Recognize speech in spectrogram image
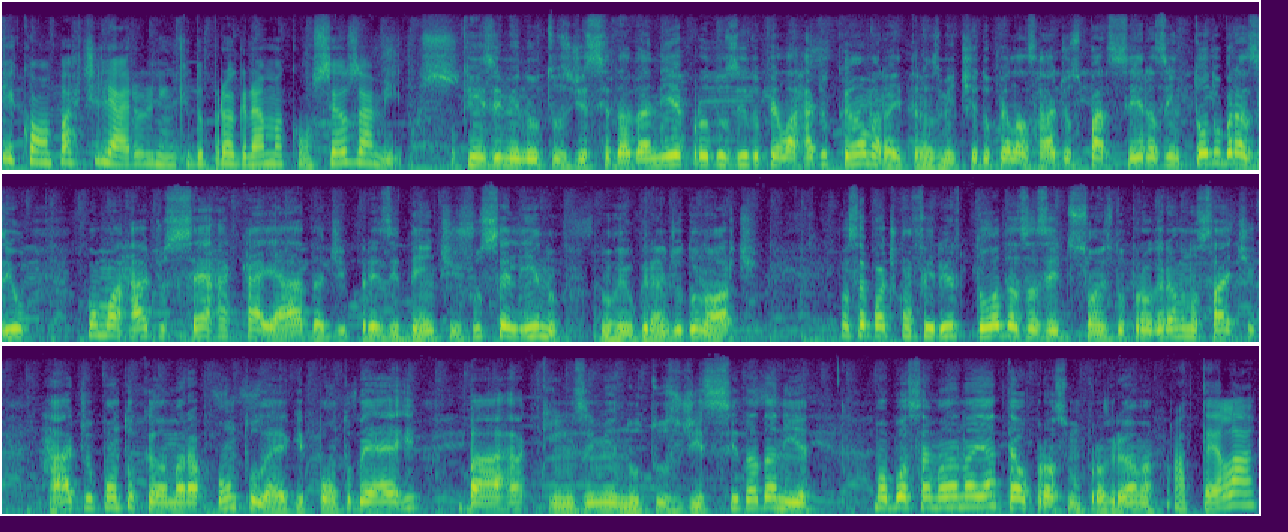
e compartilhar o link do programa com seus amigos. O 15 Minutos de Cidadania é produzido pela Rádio Câmara e transmitido pelas rádios parceiras em todo o Brasil, como a Rádio Serra Caiada, de Presidente Juscelino, no Rio Grande do Norte. Você pode conferir todas as edições do programa no site radio.câmara.leg.br barra 15 Minutos de Cidadania. Uma boa semana e até o próximo programa. Até lá!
